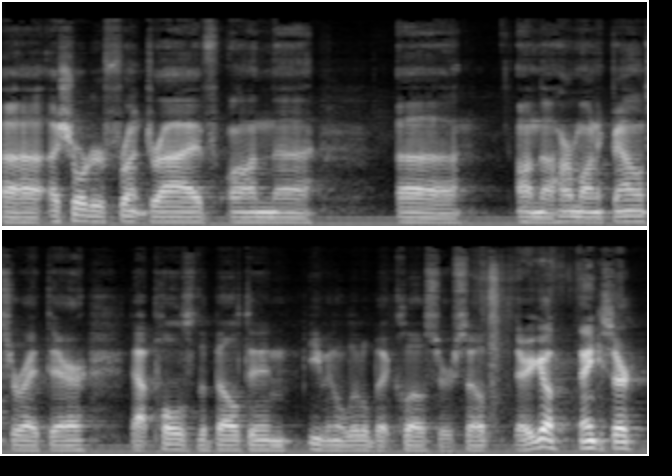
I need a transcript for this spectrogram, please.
uh, a shorter front drive on the uh, on the harmonic balancer right there, that pulls the belt in even a little bit closer. So there you go. Thank you, sir.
